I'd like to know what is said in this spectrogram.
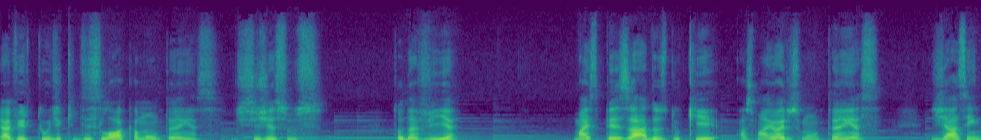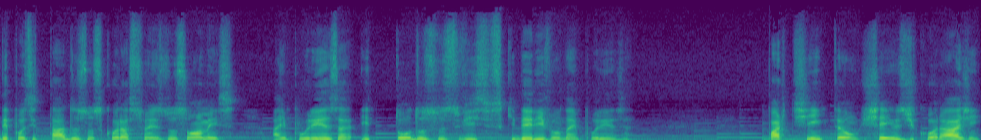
é a virtude que desloca montanhas, disse Jesus. Todavia, mais pesados do que as maiores montanhas, jazem depositados nos corações dos homens a impureza e todos os vícios que derivam da impureza. Parti então, cheios de coragem,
